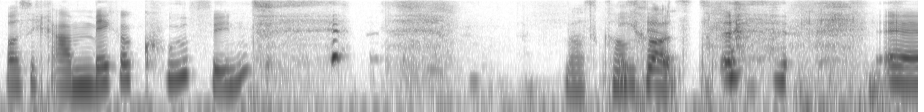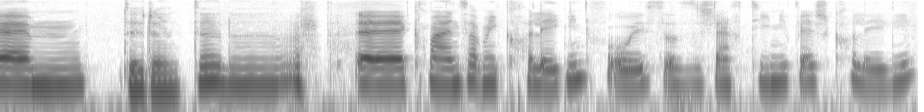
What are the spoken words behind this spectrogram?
was ich auch mega cool finde. was kommt ich jetzt? ähm, äh, gemeinsame Kollegin von uns, also ist eigentlich deine beste Kollegin.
